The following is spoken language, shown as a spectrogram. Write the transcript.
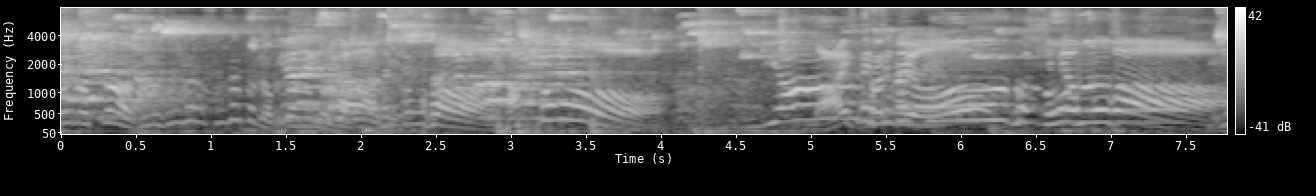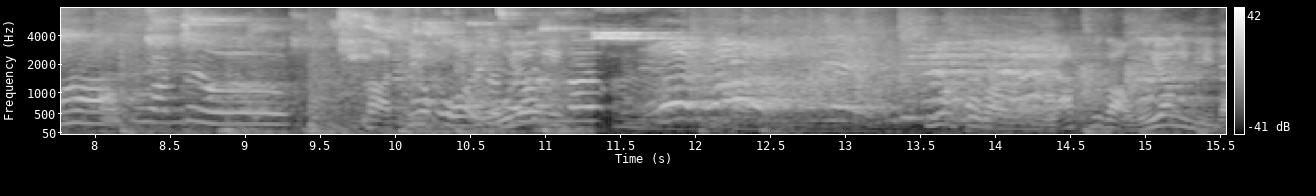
해봤자 그냥 생산, 생산성이 없다는 거야. 자, 최충선, 박동우. 이야, 나이스 잘 패스고요. 뺐고, 더- 너무 심혁보가. 좋아서. 와, 그거 안 돼요. 자, 심혁보가 일단 5형이, 오늘 야투가 5형입니다.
